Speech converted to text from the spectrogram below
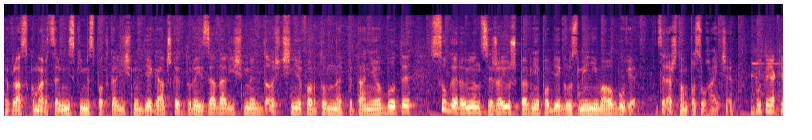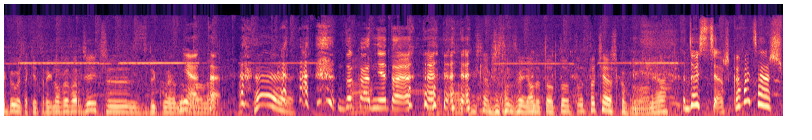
W Lasku Marcelińskim spotkaliśmy biegaczkę, której zadaliśmy dość niefortunne pytanie o buty, sugerując, że już pewnie po biegu zmieniła obuwie. Zresztą posłuchajcie. Buty jakie były? Takie trailowe bardziej, czy zwykłe, normalne? Nie, te. te. Dokładnie te. A, myślałem, że są zmienione, to, to, to, to ciężko było, nie? Dość ciężko, chociaż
